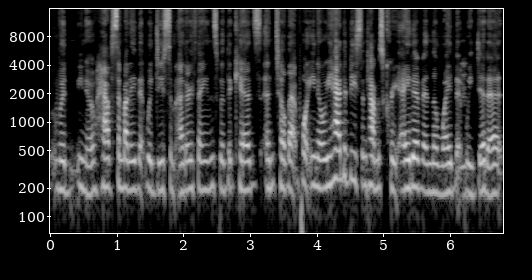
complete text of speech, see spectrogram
would you know have somebody that would do some other things with the kids until that point you know we had to be sometimes creative in the way that Mhm. we did it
